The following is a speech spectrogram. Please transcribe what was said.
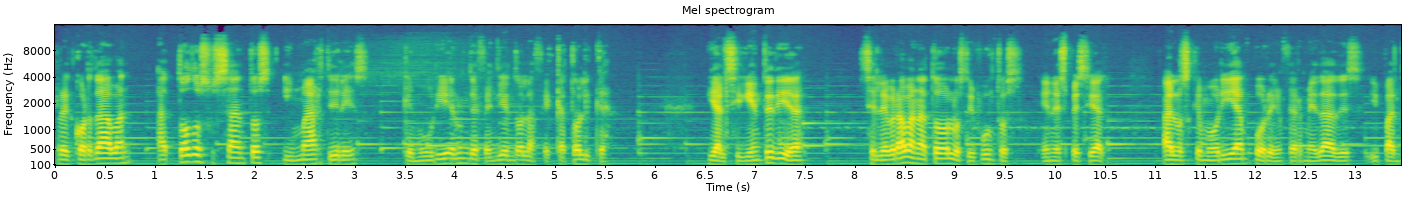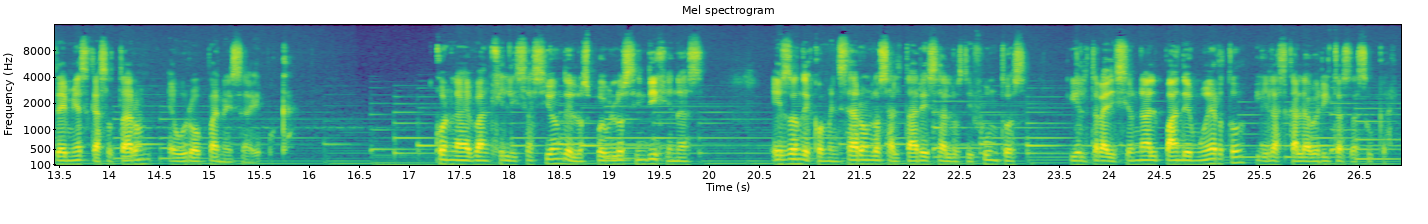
recordaban a todos sus santos y mártires que murieron defendiendo la fe católica, y al siguiente día celebraban a todos los difuntos, en especial a los que morían por enfermedades y pandemias que azotaron Europa en esa época. Con la evangelización de los pueblos indígenas es donde comenzaron los altares a los difuntos y el tradicional pan de muerto y las calaveritas de azúcar,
